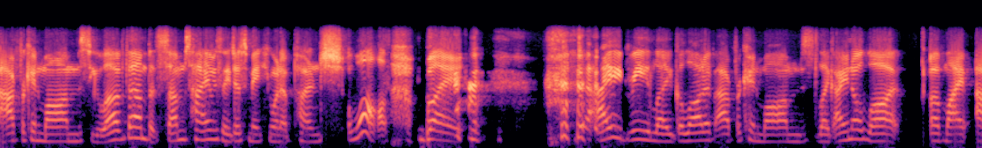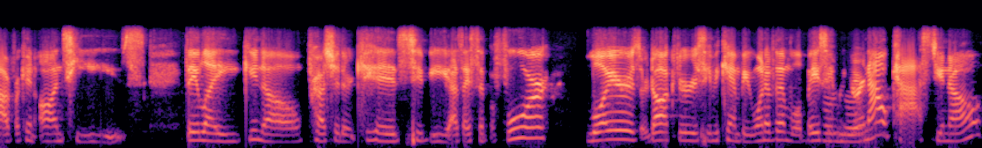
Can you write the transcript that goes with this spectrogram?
African moms, you love them, but sometimes they just make you want to punch a wall. But yeah, I agree. Like, a lot of African moms, like, I know a lot of my African aunties, they like, you know, pressure their kids to be, as I said before, lawyers or doctors. If you can't be one of them, well, basically, mm-hmm. you're an outcast, you know?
